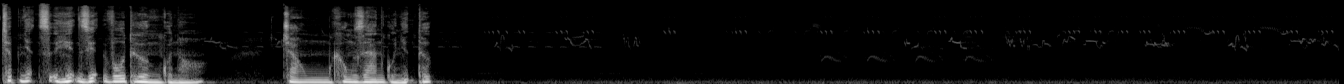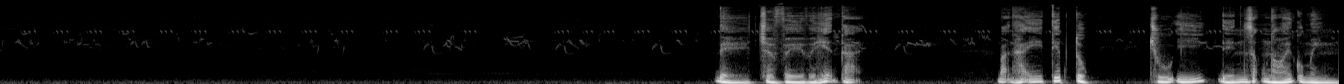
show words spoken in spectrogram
Chấp nhận sự hiện diện vô thường của nó trong không gian của nhận thức. Để trở về với hiện tại. Bạn hãy tiếp tục chú ý đến giọng nói của mình.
